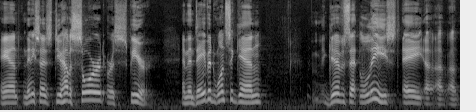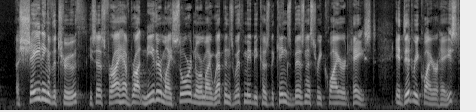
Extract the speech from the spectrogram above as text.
And then he says, Do you have a sword or a spear? And then David once again gives at least a, a, a, a, shading of the truth. He says, For I have brought neither my sword nor my weapons with me because the king's business required haste. It did require haste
